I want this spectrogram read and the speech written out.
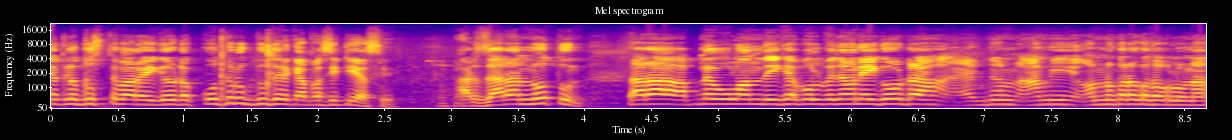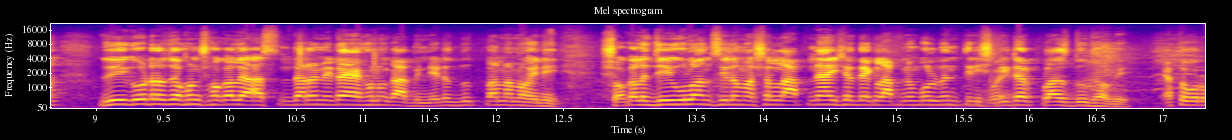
দেখলে বুঝতে পারে এই গরুটা কতটুক দুধের ক্যাপাসিটি আছে। আর যারা নতুন তারা আপনার উলান দেখে বলবে যেমন এই গরুটা একজন আমি অন্য কারও কথা বলব না। যে এই গরুটা যখন সকালে আস দাঁড়ান এটা এখনও গাবিন এটা দুধ পানানো হয়নি সকালে যে উলান ছিল মাসাল্লাহ আপনি আইসা দেখলে আপনি বলবেন তিরিশ লিটার প্লাস দুধ হবে। এত বড়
